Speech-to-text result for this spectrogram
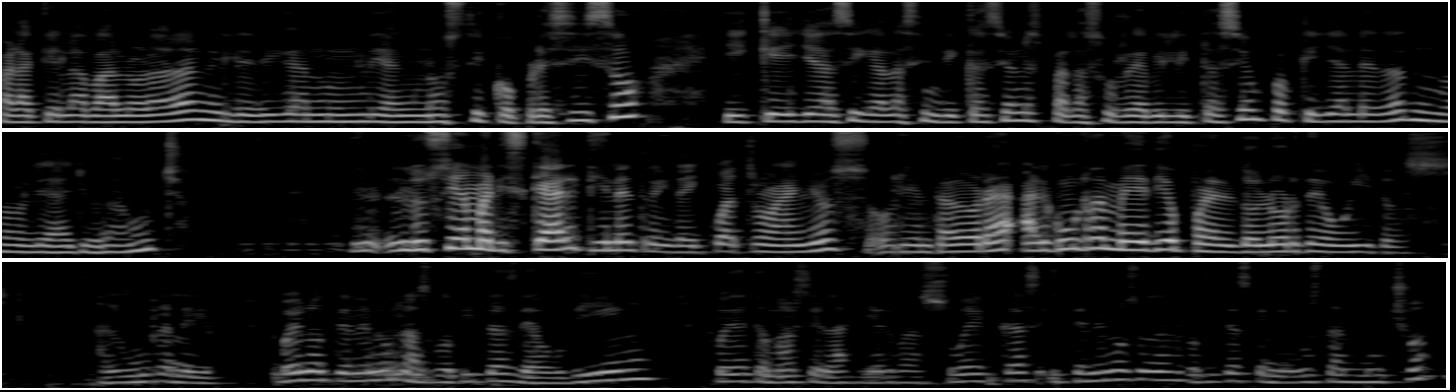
para que la valoraran y le digan un diagnóstico preciso y que ella siga las indicaciones para su rehabilitación porque ya la edad no le ayuda mucho. Lucía Mariscal tiene 34 años, orientadora. ¿Algún remedio para el dolor de oídos? ¿Algún remedio? Bueno, tenemos las gotitas de Audín, puede tomarse las hierbas suecas y tenemos unas gotitas que me gustan mucho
